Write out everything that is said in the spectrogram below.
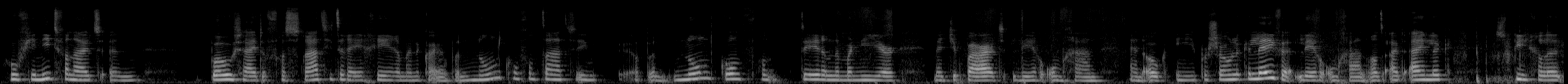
hoef je niet vanuit een boosheid of frustratie te reageren, maar dan kan je op een non-confrontatie, op een non-confronterende manier met je paard leren omgaan en ook in je persoonlijke leven leren omgaan. Want uiteindelijk spiegelen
